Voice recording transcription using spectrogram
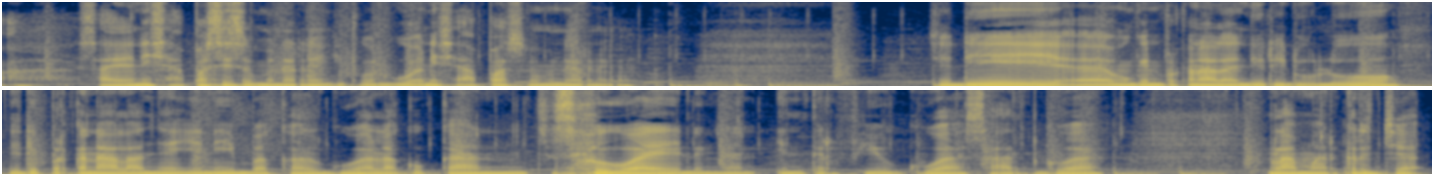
ah, saya ini siapa sih sebenarnya gitu kan? Gua ini siapa sebenarnya? Jadi eh, mungkin perkenalan diri dulu. Jadi perkenalannya ini bakal gua lakukan sesuai dengan interview gua saat gua melamar kerja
